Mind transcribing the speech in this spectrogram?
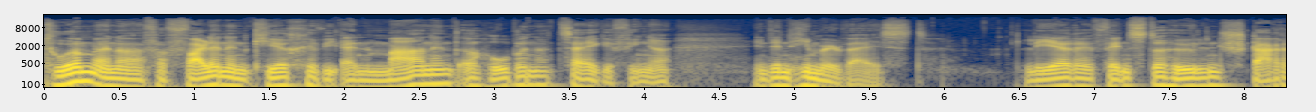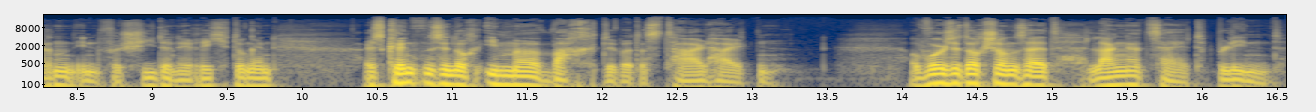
Turm einer verfallenen Kirche wie ein mahnend erhobener Zeigefinger in den Himmel weist. Leere Fensterhöhlen starren in verschiedene Richtungen, als könnten sie noch immer Wacht über das Tal halten obwohl sie doch schon seit langer Zeit blind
